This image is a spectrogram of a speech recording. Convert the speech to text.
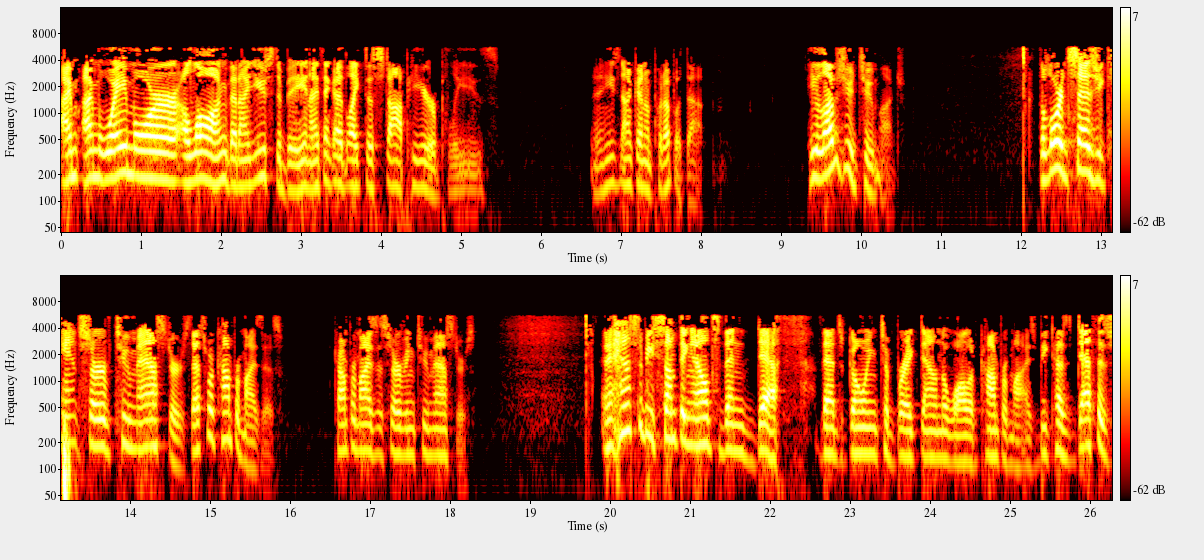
I'm I'm way more along than I used to be, and I think I'd like to stop here, please. And he's not going to put up with that. He loves you too much. The Lord says you can't serve two masters. That's what compromise is. Compromise is serving two masters. And it has to be something else than death that's going to break down the wall of compromise because death is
